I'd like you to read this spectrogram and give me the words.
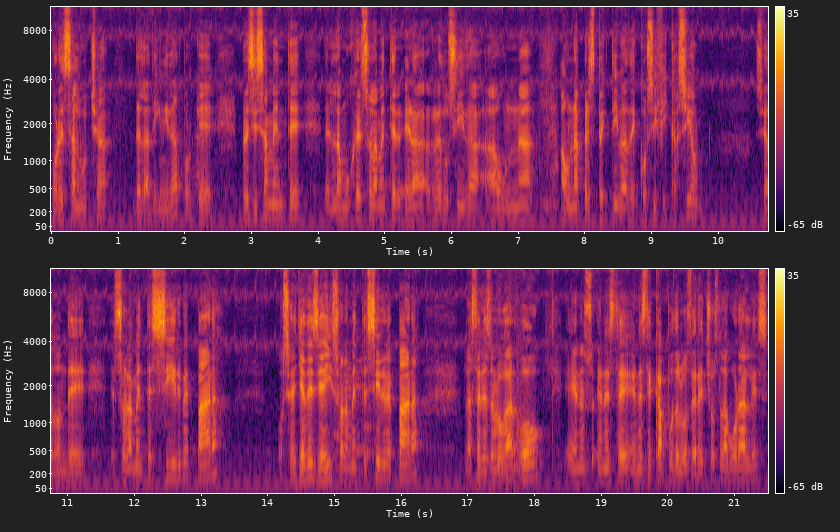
por esa lucha de la dignidad, porque precisamente la mujer solamente era reducida a una, a una perspectiva de cosificación, o sea, donde solamente sirve para, o sea, ya desde ahí solamente sirve para las tareas del hogar o en, este, en este campo de los derechos laborales,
